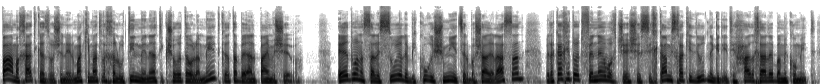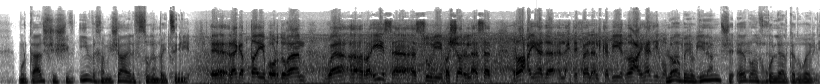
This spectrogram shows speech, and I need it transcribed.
פעם אחת כזו שנעלמה כמעט לחלוטין מעיני התקשורת העולמית קרתה ב-2007. ארדואן נסע לסוריה לביקור רשמי אצל בשאר אל-אסד, ולקח איתו את פנרבחצ'ה, ששיחקה משחק ידידות נגד איתיחד חלב המקומית, מול קהל של 75 אלף סורים ביציעים. רגב טייב אורדוגן והראיס הסורי בשאר אל-אסד ראעי هذا الاحتفال الكبير ראעי هذه المباراة לא הרבה יודעים שארדואן חולה על כדורגל.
